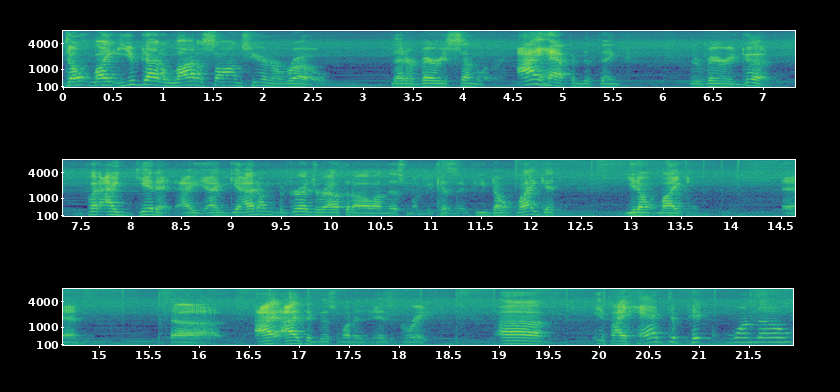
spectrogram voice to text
don't like, you've got a lot of songs here in a row that are very similar. I happen to think they're very good, but I get it. I, I, I don't begrudge Ralph at all on this one because if you don't like it, you don't like it. And uh, I, I think this one is, is great. Uh, if I had to pick one though,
